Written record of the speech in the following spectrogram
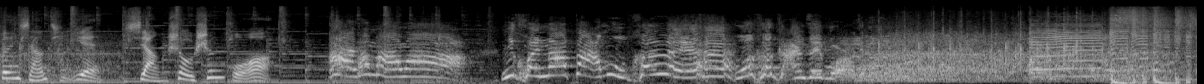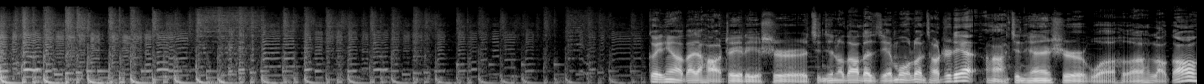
分享体验，享受生活。二他妈妈，你快拿大木盆来，我可赶上这波去。各位听友，大家好，这里是津津乐道的节目《乱曹之巅》啊，今天是我和老高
